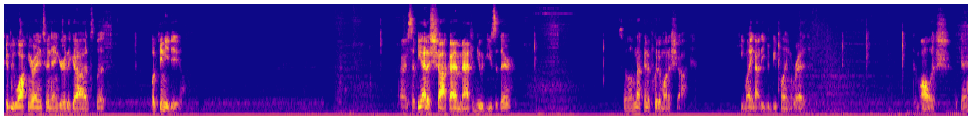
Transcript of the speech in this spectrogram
Could be walking right into an anger of the gods, but what can you do? Alright, so if he had a shock, I imagine he would use it there. So I'm not going to put him on a shock. He might not even be playing red. Demolish, okay.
